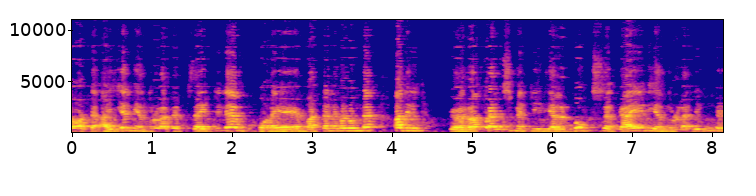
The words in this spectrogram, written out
dot I N എന്നുള്ള വെബ്സൈറ്റിലെ കുറെ ബട്ടണുകളുണ്ട്. അതിൽ റഫറൻസ് മെറ്റീരിയൽ ബുക്സ് ഗൈഡ് എന്നുള്ള ലിങ്ക്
